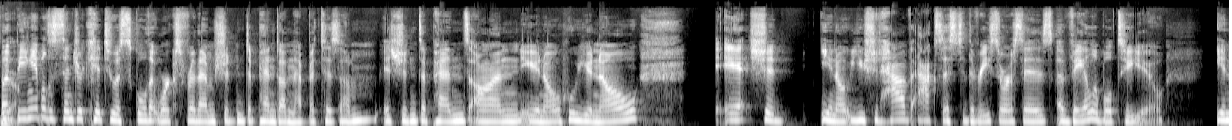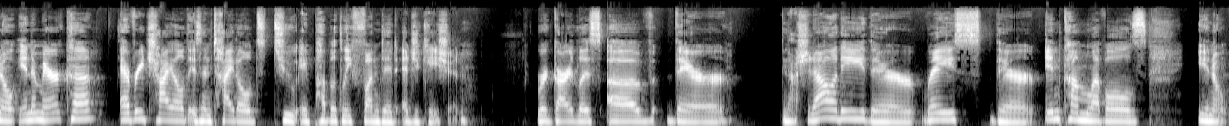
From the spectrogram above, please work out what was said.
But yeah. being able to send your kid to a school that works for them shouldn't depend on nepotism. It shouldn't depend on, you know, who you know it should, you know, you should have access to the resources available to you. You know, in America, every child is entitled to a publicly funded education, regardless of their nationality, their race, their income levels. You know,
